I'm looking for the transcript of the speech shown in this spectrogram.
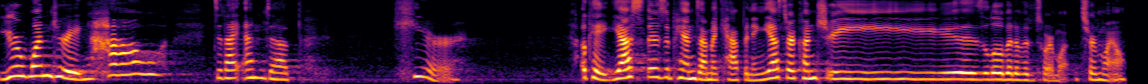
you're wondering, how did I end up here? Okay, yes, there's a pandemic happening. Yes, our country is a little bit of a turmoil.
